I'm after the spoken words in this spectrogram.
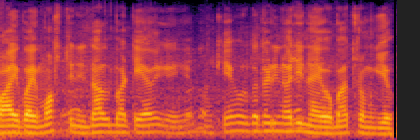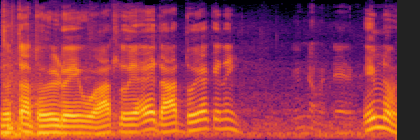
ભાઈ ભાઈ મસ્તીની દાલ બાટી આવી ગઈ છે. પણ કેવું ગધડીને હજી ના આવ્યો બાથરૂમ ગયો. જતા ધોઈડો એવો હાથ લોયા એ હાથ ધોયા કે નહીં? એમ ના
